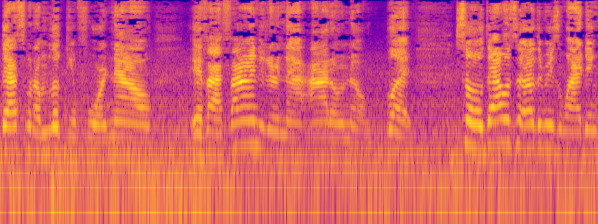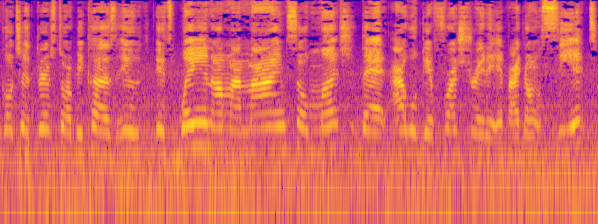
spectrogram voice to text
that's what I'm looking for. Now, if I find it or not, I don't know. But so that was the other reason why I didn't go to the thrift store because it, it's weighing on my mind so much that I will get frustrated if I don't see it.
